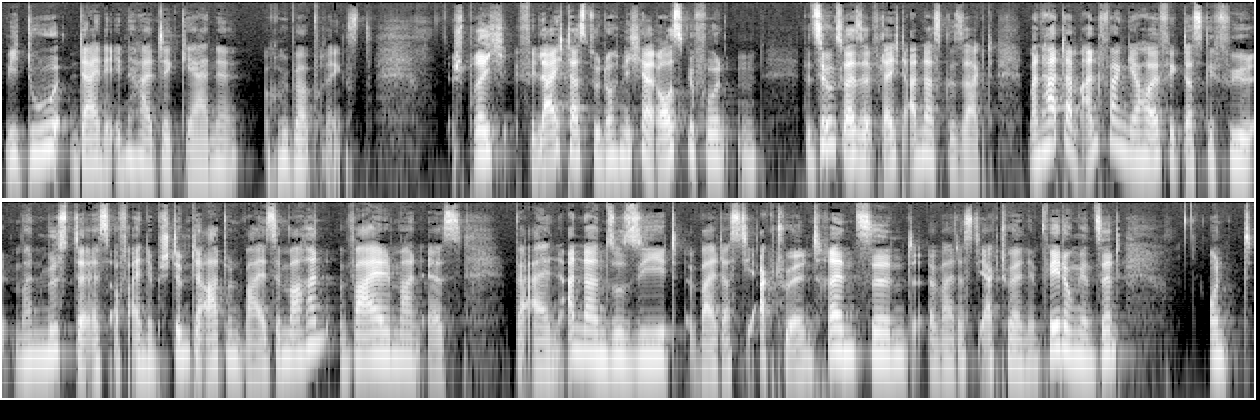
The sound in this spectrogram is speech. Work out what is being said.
wie du deine Inhalte gerne rüberbringst. Sprich, vielleicht hast du noch nicht herausgefunden, beziehungsweise vielleicht anders gesagt, man hat am Anfang ja häufig das Gefühl, man müsste es auf eine bestimmte Art und Weise machen, weil man es bei allen anderen so sieht, weil das die aktuellen Trends sind, weil das die aktuellen Empfehlungen sind. Und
